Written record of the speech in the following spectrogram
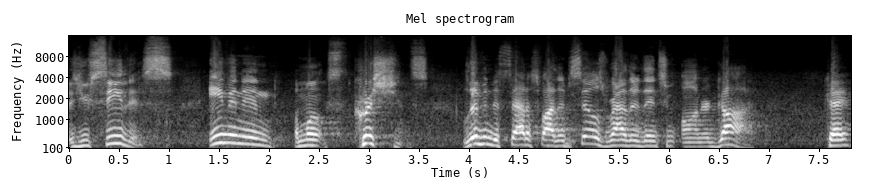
As you see this, even in amongst Christians, living to satisfy themselves rather than to honor God. Okay?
